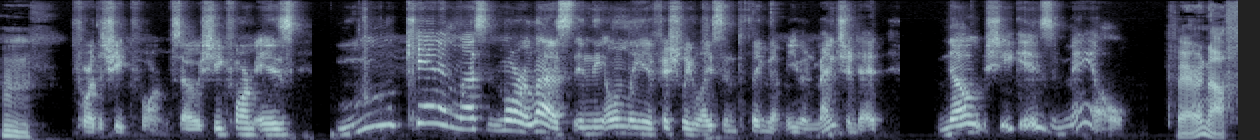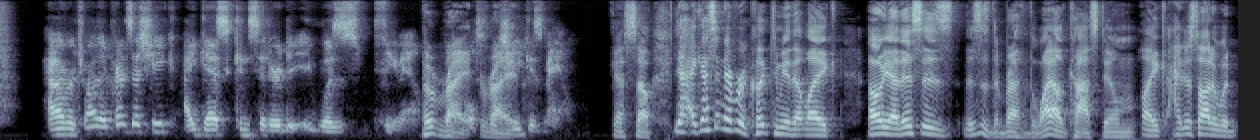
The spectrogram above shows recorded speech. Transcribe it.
hmm. For the Sheik form. So Sheik form is mm, canon less, more or less, in the only officially licensed thing that even mentioned it. No, Sheik is male. Fair enough. However, Twilight Princess Sheik, I guess, considered it was female. Oh, right, right. Sheik is male. Guess so. Yeah, I guess it never clicked to me that like, oh yeah, this is this is the Breath of the Wild costume. Like, I just thought it would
